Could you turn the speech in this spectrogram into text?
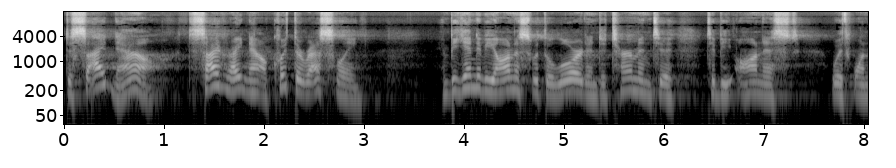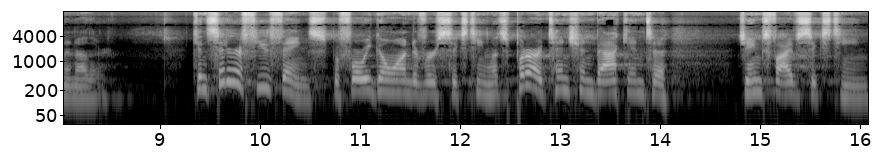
decide now. Decide right now. Quit the wrestling and begin to be honest with the Lord and determine to, to be honest with one another. Consider a few things before we go on to verse 16. Let's put our attention back into James 5:16.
